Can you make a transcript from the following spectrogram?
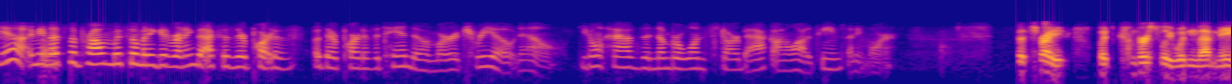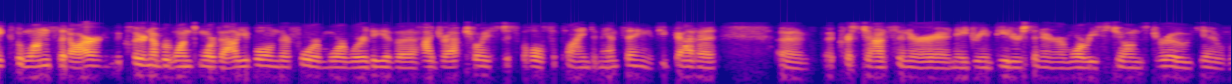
Yeah, I mean that's the problem with so many good running backs is they're part of they're part of a tandem or a trio now. You don't have the number one star back on a lot of teams anymore. That's right. But conversely, wouldn't that make the ones that are the clear number ones more valuable and therefore more worthy of a high draft choice? Just the whole supply and demand thing. If you've got a a, a Chris Johnson or an Adrian Peterson or a Maurice Jones-Drew, you know,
